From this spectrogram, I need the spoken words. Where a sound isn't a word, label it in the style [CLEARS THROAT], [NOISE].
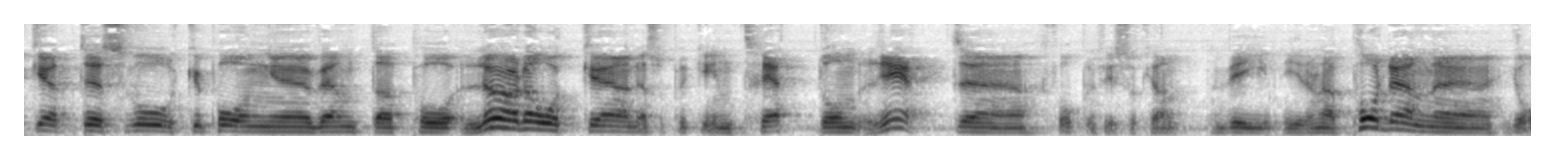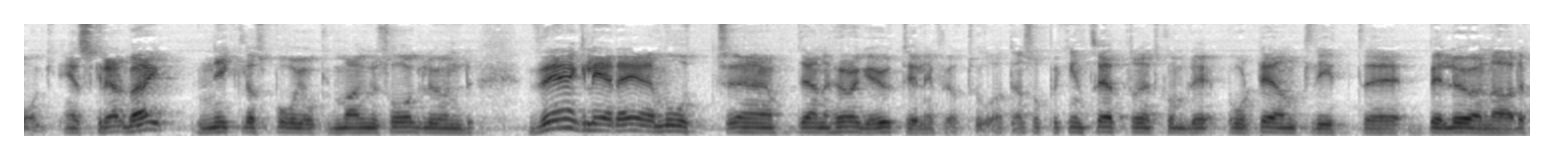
Mycket eh, svår kupong eh, väntar på lördag och eh, den som alltså prickar in 13 rätt. Förhoppningsvis så kan vi i den här podden, jag, Eskil Hellberg, Niklas Borg och Magnus Haglund vägleda er mot den höga utdelningen. För jag tror att den som prickar in 13 rätt kommer bli ordentligt belönad.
